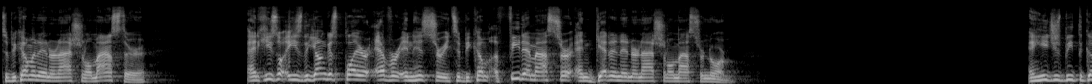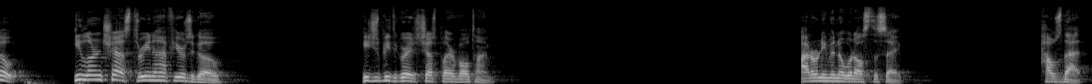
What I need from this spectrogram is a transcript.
to become an international master. And he's, he's the youngest player ever in history to become a FIDE master and get an international master norm. And he just beat the GOAT. He learned chess three and a half years ago. He just beat the greatest chess player of all time. I don't even know what else to say. How's that?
